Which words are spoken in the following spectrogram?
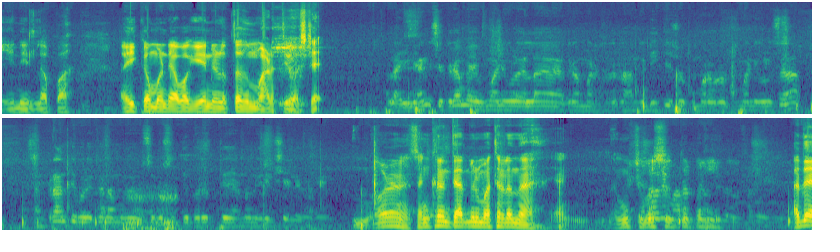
ಏನಿಲ್ಲಪ್ಪ. ಹೈಕಮಾಂಡ್ ಯಾವಾಗ ಏನು ಹೇಳುತ್ತೋ ಅದನ್ನ ಮಾಡ್ತೀವಿ ಅಷ್ಟೇ. ಅಲ್ಲ ಈಗ ಹೆಂಗ್ ಸಿದ್ದರಾಮಯ್ಯ ಅಭಿಮಾನಿಗಳು ಆಗ್ರಹ ಮಾಡ್ತಿದ್ರಲ್ಲ ಹಂಗೆ ಡಿ ಕೆ ಶಿವಕುಮಾರ್ ಅವರ ಅಭಿಮಾನಿಗಳು ಸಹ ಸಂಕ್ರಾಂತಿ ಬಳಿಕ ನಮಗೆ ಶುಭ ಸುದ್ದಿ ಬರುತ್ತೆ ಅನ್ನೋ ನಿರೀಕ್ಷೆಯಲ್ಲಿದ್ದಾರೆ ನೋಡೋಣ ಸಂಕ್ರಾಂತಿ ಆದ್ಮೇಲೆ ಮಾತಾಡೋಣ. ನಮಗೆ ಶುಭ ಸುದ್ದಿ ಬರಲಿ. ಅದೇ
